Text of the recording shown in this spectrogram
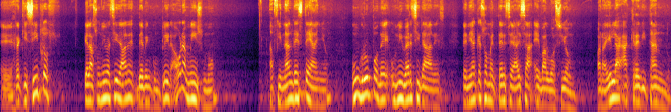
eh, requisitos que las universidades deben cumplir. Ahora mismo, a final de este año, un grupo de universidades tenía que someterse a esa evaluación para irla acreditando.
